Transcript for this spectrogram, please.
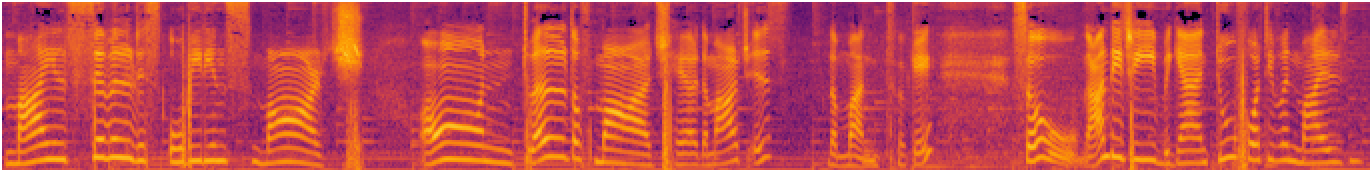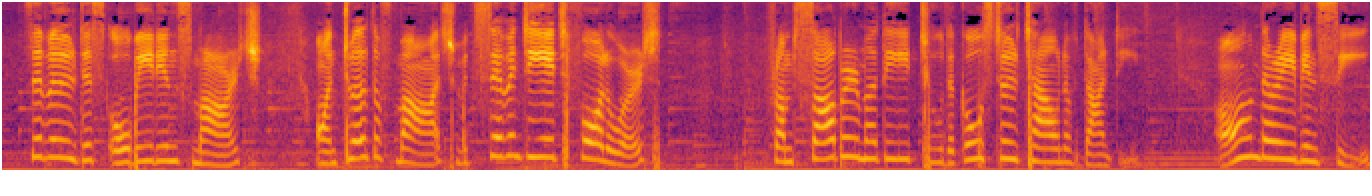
mile civil disobedience march on 12th of March. Here, the March is the month, okay? So, Gandhiji began 241 miles civil disobedience march on 12th of March with 78 followers from Sabarmati to the coastal town of Dandi on the Arabian Sea.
